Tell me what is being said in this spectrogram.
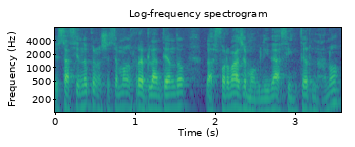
está haciendo que nos estemos replanteando las formas de movilidad interna, ¿no?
